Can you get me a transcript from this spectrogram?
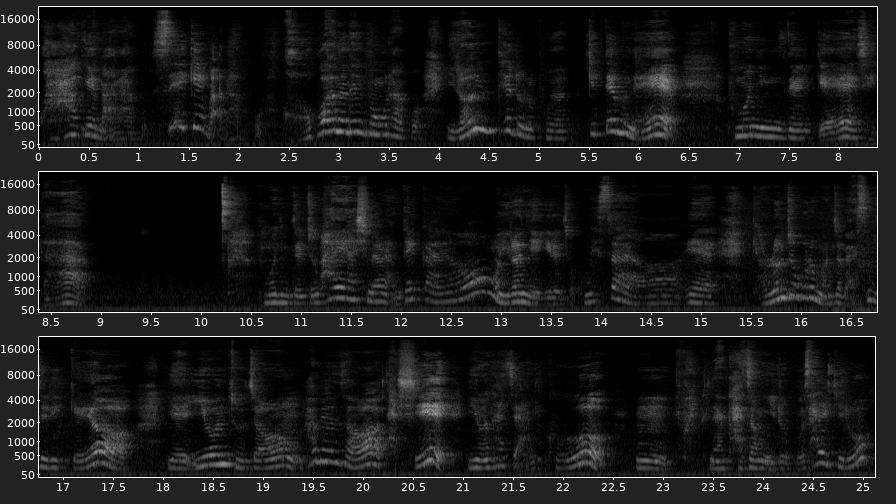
과하게 말하고 세게 말하고 거부하는 행동을 하고 이런 태도를 보였기 때문에 부모님들께 제가 부모님들 좀 화해하시면 안 될까요? 뭐 이런 얘기를 조금 했어요. 예, 결론적으로 먼저 말씀드릴게요. 예, 이혼 조정하면서 다시 이혼하지 않고, 음, 그냥 가정 이루고 살기로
